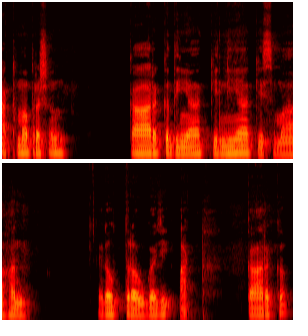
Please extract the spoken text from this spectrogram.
ਅੱਠਵਾਂ ਪ੍ਰਸ਼ਨ, ਕਾਰਕ ਦੀਆਂ ਕਿੰਨੀਆਂ ਕਿਸਮਾਂ ਹਨ? ਇਹਦਾ ਉੱਤਰ ਆਊਗਾ ਜੀ 8 ਕਾਰਕ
